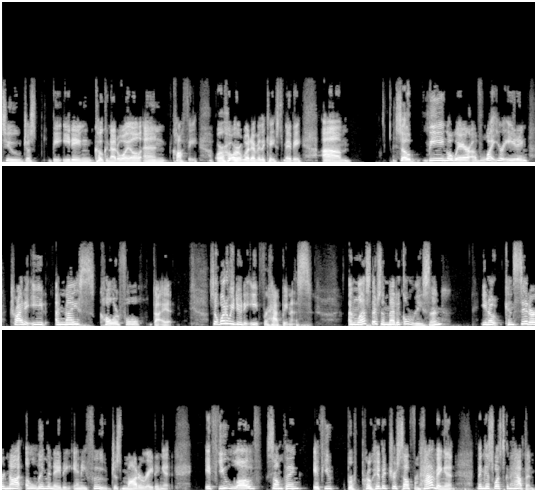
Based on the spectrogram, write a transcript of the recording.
to just be eating coconut oil and coffee or or whatever the case may be. Um, so being aware of what you're eating try to eat a nice colorful diet. So what do we do to eat for happiness? Unless there's a medical reason you know consider not eliminating any food just moderating it. If you love something if you prohibit yourself from having it then guess what's going to happen?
